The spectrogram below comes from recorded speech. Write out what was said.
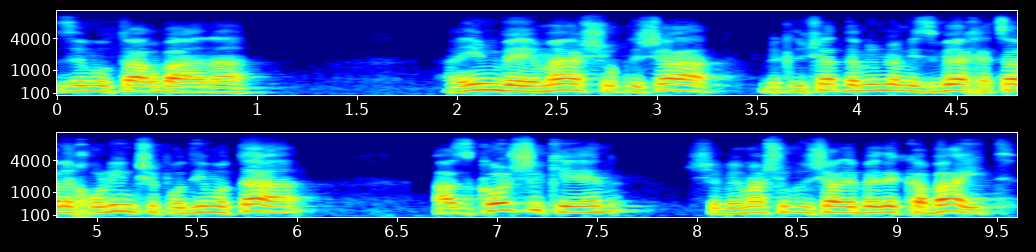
זה מותר בהנאה. האם בהמה שהוקדשה בקדושת דמים למזבח יצא לחולין כשפודים אותה, אז כל שכן שבהמה שהוקדשה לבדק הבית,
